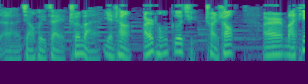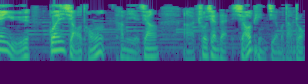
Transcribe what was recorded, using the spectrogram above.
呃，将会在春晚演唱儿童歌曲《串烧》，而马天宇、关晓彤他们也将啊出现在小品节目当中。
